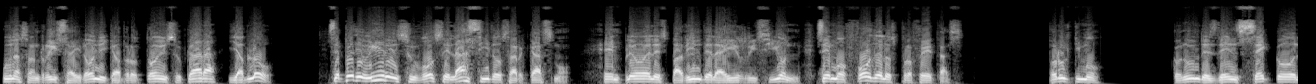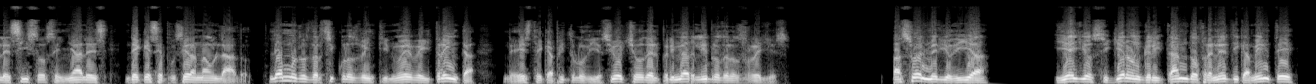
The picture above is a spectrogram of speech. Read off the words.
una sonrisa irónica brotó en su cara y habló. Se puede oír en su voz el ácido sarcasmo. Empleó el espadín de la irrisión, se mofó de los profetas. Por último, con un desdén seco les hizo señales de que se pusieran a un lado. Leamos los versículos 29 y 30 de este capítulo 18 del primer libro de los Reyes. Pasó el mediodía, y ellos siguieron gritando frenéticamente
